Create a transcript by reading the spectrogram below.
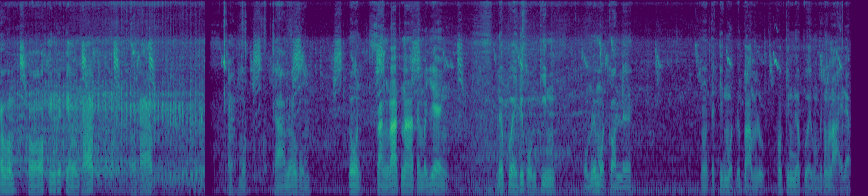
ครับผม ขอกินก๋วยเตี๋ยวกันครับมาครับอะหมดชามแล้วครับผมโน่นสั่งราดหน้าแต่มาแย่ง เนื้อเปื่อยที่ผมกิน ผมเลยหมดก่อนเลยโน่นจะกินหมดหรือเปล่าไม่รู้เพราะกินเนื้อเปื่อยผมไปต้องหลายแล้ว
